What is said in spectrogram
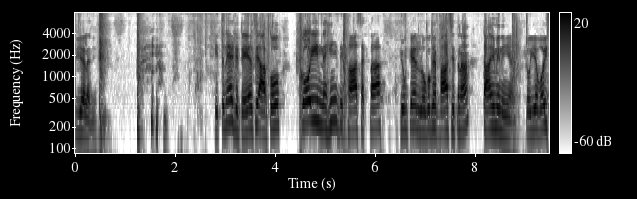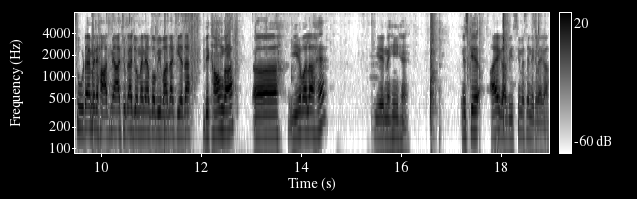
ये लें जी। इतने डिटेल से आपको कोई नहीं दिखा सकता, क्योंकि लोगों के पास इतना टाइम ही नहीं है। तो ये वही सूट है, मेरे हाथ में आ चुका है, जो मैंने आपको अभी वादा किया था। दिखाऊँगा। ये वाला है, ये नहीं है। इसके आएगा भी, इसी में से निकलेगा।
